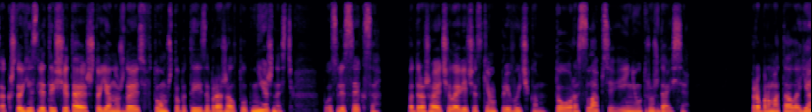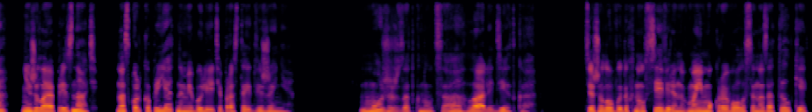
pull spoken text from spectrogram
Так что если ты считаешь, что я нуждаюсь в том, чтобы ты изображал тут нежность после секса, подражая человеческим привычкам, то расслабься и не утруждайся пробормотала я, не желая признать, насколько приятными были эти простые движения. Можешь заткнуться, а, Лали, детка. Тяжело выдохнул Северин в мои мокрые волосы на затылке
